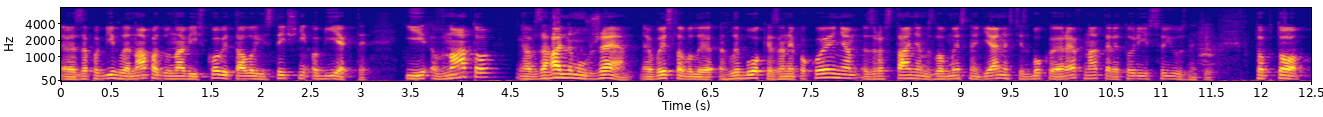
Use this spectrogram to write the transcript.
е, запобігли нападу на військові та логістичні об'єкти. І в НАТО е, в загальному вже висловили глибоке занепокоєння зростанням зловмисної діяльності з боку РФ на території союзників. Тобто.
